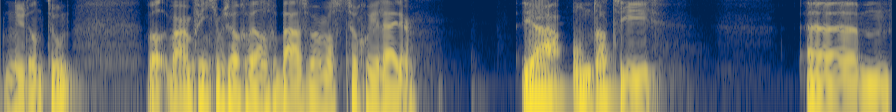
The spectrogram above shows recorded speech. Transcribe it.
nu dan toen. Wel, waarom vind je hem zo'n geweldige baas? Waarom was het zo'n goede leider? Ja, omdat hij. Um,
